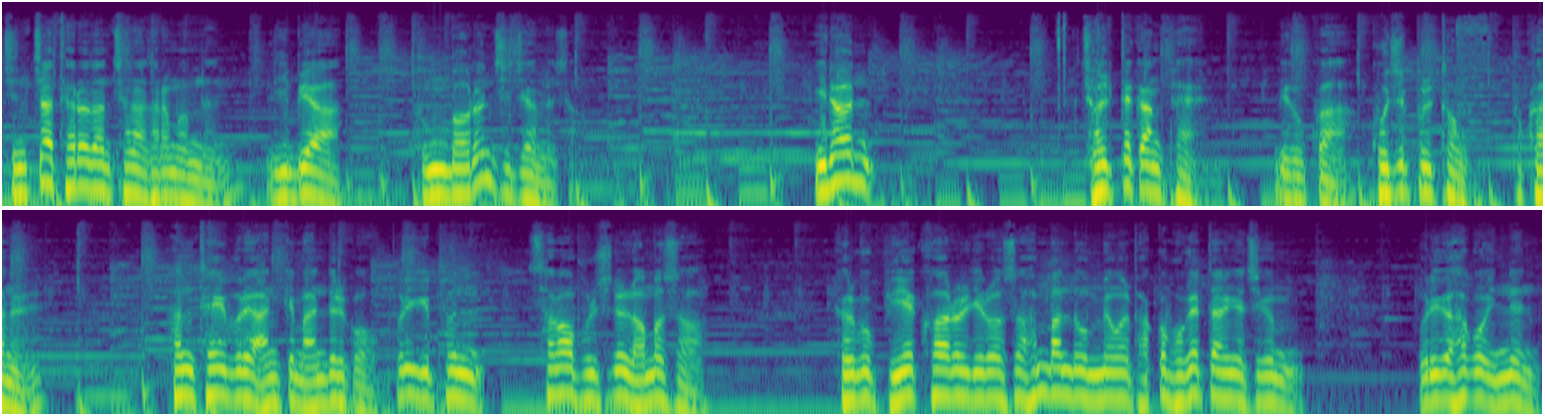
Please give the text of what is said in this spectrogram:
진짜 테러 단체나 다름없는 리비아 군벌은 지지하면서 이런 절대 깡패 미국과 고집불통 북한을 한 테이블에 앉게 만들고 뿌리 깊은 상어 불신을 넘어서 결국 비핵화를 이뤄서 한반도 운명을 바꿔보겠다는 게 지금 우리가 하고 있는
